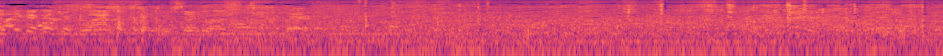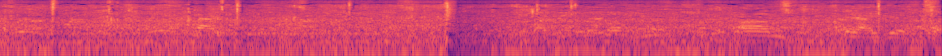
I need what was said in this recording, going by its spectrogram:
I think I got your glasses. Your sunglasses. Um, yeah, I did. So.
